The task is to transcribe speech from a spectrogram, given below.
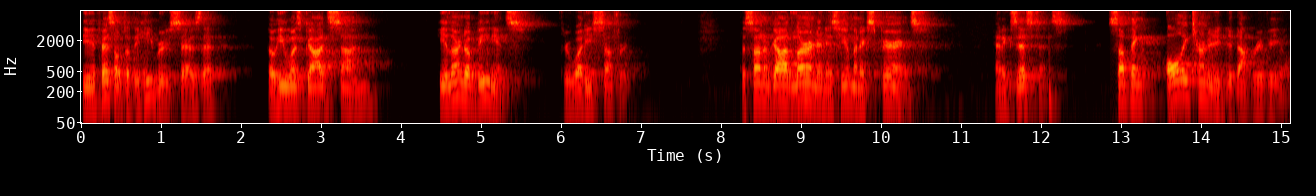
The epistle to the Hebrews says that though he was God's Son, he learned obedience through what he suffered. The Son of God learned in his human experience and existence something all eternity did not reveal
